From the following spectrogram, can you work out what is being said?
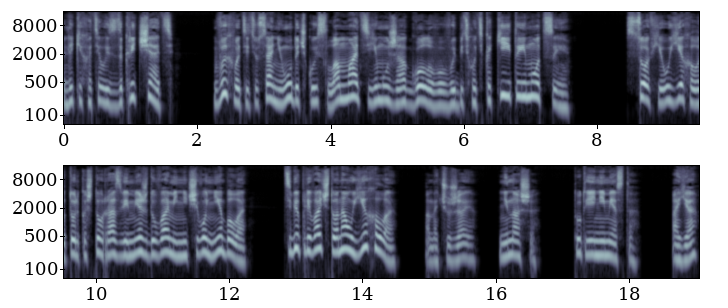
Лике хотелось закричать, выхватить у Сани удочку и сломать ему же о голову, выбить хоть какие-то эмоции. Софья уехала только что, разве между вами ничего не было? Тебе плевать, что она уехала? Она чужая, не наша. Тут ей не место. А я?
